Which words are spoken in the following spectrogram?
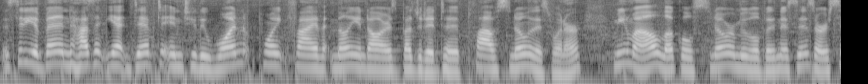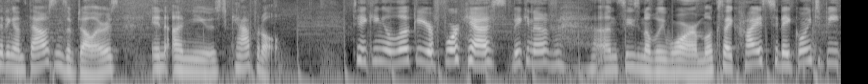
The city of Bend hasn't yet dipped into the $1.5 million budgeted to plow snow this winter. Meanwhile, local snow removal businesses are sitting on thousands of dollars in unused capital. Taking a look at your forecast, speaking of unseasonably warm, looks like highs today going to be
